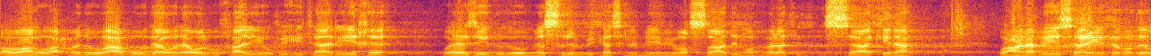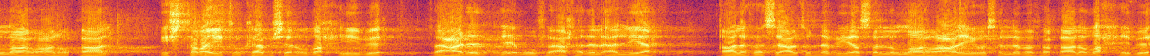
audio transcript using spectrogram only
رواه أحمد وأبو داود والبخاري في تاريخه. ويزيد ذو مصر بكسر الميم والصاد المهملة الساكنة. وعن أبي سعيد رضي الله عنه قال اشتريت كبشا أضحي به فعاد الذئب فأخذ الألية. قال فسألت النبي صلى الله عليه وسلم فقال ضح به.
